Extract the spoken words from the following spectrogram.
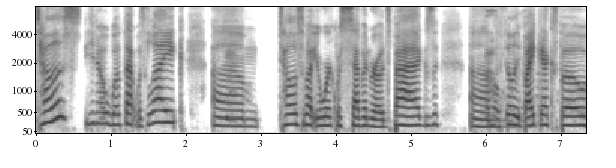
tell us, you know, what that was like. Um, tell us about your work with Seven Roads Bags, um, oh, the Philly Bike Expo.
